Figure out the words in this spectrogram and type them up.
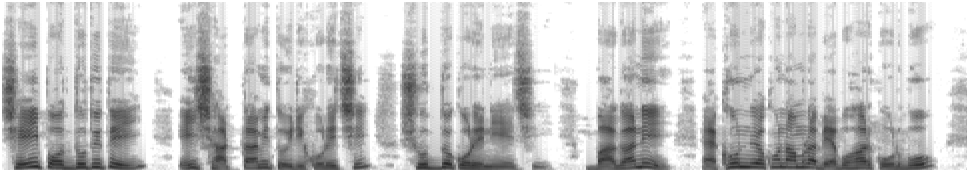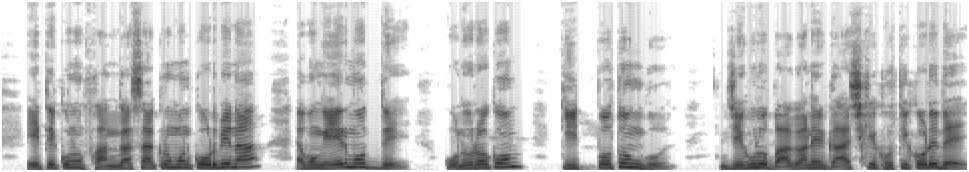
সেই পদ্ধতিতেই এই সারটা আমি তৈরি করেছি, শুদ্ধ করে নিয়েছি। বাগানে এখন যখন আমরা ব্যবহার করব, এতে কোনো ফাঙ্গাস আক্রমণ করবে না এবং এর মধ্যে কোনো রকম কীটপতঙ্গ যেগুলো বাগানের গাছকে ক্ষতি করে দেয়,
